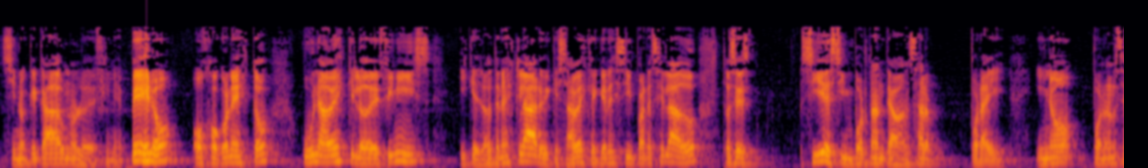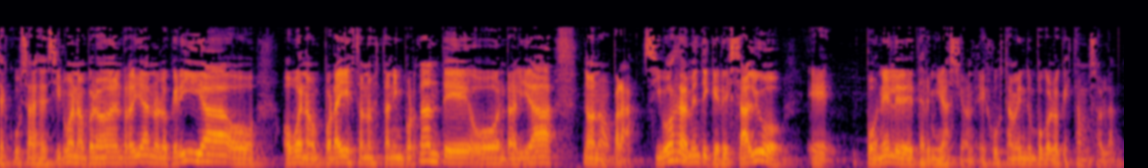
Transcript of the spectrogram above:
sino que cada uno lo define. Pero, ojo con esto, una vez que lo definís y que lo tenés claro y que sabes que querés ir para ese lado, entonces sí es importante avanzar por ahí y no ponerse excusas de decir, bueno, pero en realidad no lo quería o, bueno, por ahí esto no es tan importante o en realidad, no, no, para, si vos realmente querés algo, eh, ponele determinación, es justamente un poco lo que estamos hablando.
